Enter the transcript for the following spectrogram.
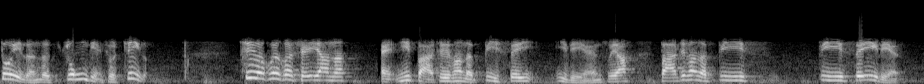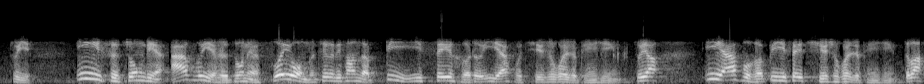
对棱的中点，就是这个。这个会和谁一样呢？哎，你把这地方的 BC 一连，注意啊，把这方的 B BC 一连，注意。E 是中点，F 也是中点，所以我们这个地方的 BEC 和这个 EF 其实会是平行。注意啊，EF 和 BEC 其实会是平行，对吧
